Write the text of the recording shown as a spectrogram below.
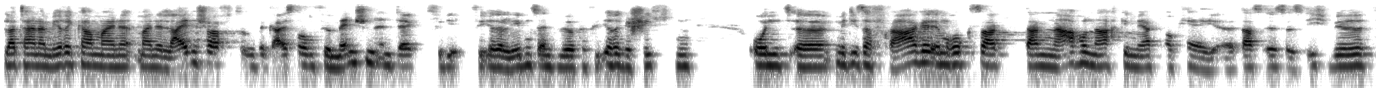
Lateinamerika meine, meine Leidenschaft und Begeisterung für Menschen entdeckt, für, die, für ihre Lebensentwürfe, für ihre Geschichten. Und äh, mit dieser Frage im Rucksack dann nach und nach gemerkt, okay, äh, das ist es. Ich will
